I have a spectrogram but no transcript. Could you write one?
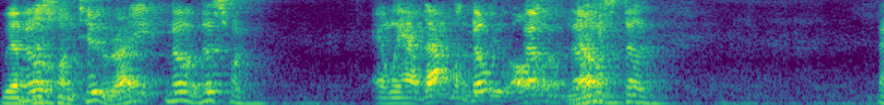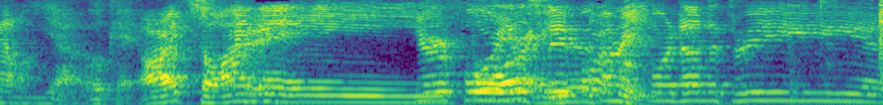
we have No. this one too, right? no, this one. And we have that one to do also. that no? one's done. That one. Yeah, okay. All right, so I'm a You're a four. You're a and stay you're four. a I'm three. four down to three, and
